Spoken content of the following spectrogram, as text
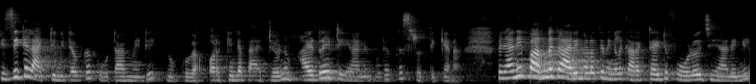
ഫിസിക്കൽ ആക്ടിവിറ്റി ഒക്കെ കൂട്ടാൻ വേണ്ടി നോക്കുക. ഉറക്കിന്റെ പാറ്റേണും ഹൈഡ്രേറ്റ് ചെയ്യാനും കൂടെ ഒക്കെ ശ്രദ്ധിക്കണം. അപ്പോൾ ഞാൻ ഈ പറഞ്ഞ കാര്യങ്ങളൊക്കെ നിങ്ങൾ കറക്റ്റായിട്ട് ഫോളോ ചെയ്യുകയാണെങ്കിൽ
